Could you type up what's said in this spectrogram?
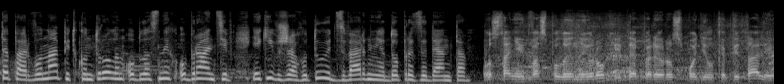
Тепер вона під контролем обласних обранців, які вже готують звернення до президента. Останні два з половиною роки йде перерозподіл капіталів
